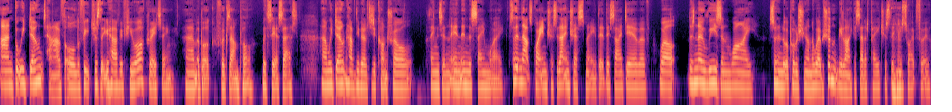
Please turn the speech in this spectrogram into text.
and but we don't have all the features that you have if you are creating um, a book, for example, with CSS, and we don't have the ability to control things in, in, in the same way. So I think that's quite interesting. That interests me, that this idea of, well, there's no reason why something that we're publishing on the web shouldn't be like a set of pages that you swipe through.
